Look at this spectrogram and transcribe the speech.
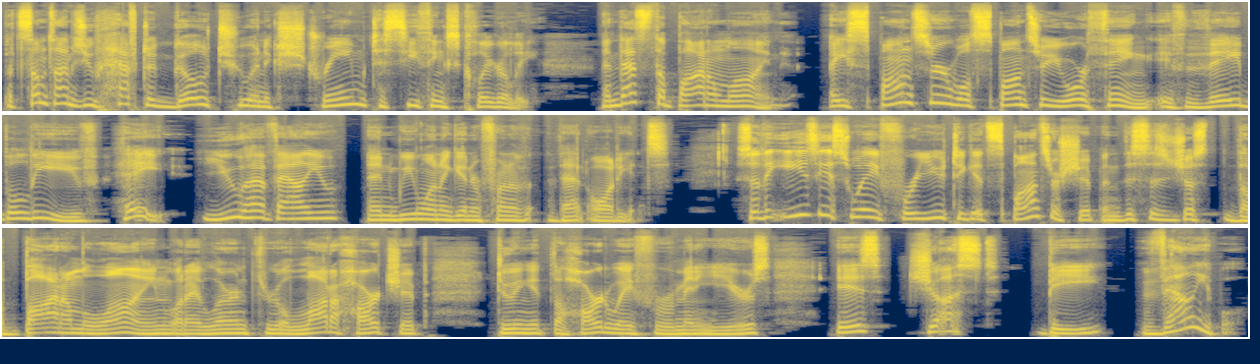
but sometimes you have to go to an extreme to see things clearly. And that's the bottom line. A sponsor will sponsor your thing if they believe, hey, you have value and we want to get in front of that audience. So, the easiest way for you to get sponsorship, and this is just the bottom line, what I learned through a lot of hardship doing it the hard way for many years, is just be valuable.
